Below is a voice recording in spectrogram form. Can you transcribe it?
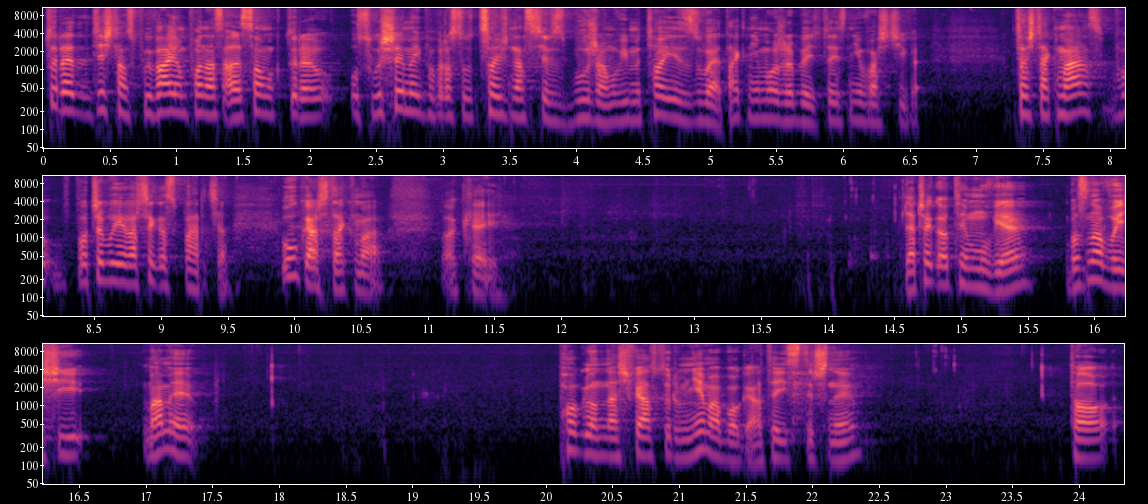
które gdzieś tam spływają po nas, ale są, które usłyszymy i po prostu coś w nas się wzburza. Mówimy, to jest złe, tak nie może być, to jest niewłaściwe. Ktoś tak ma? Po- Potrzebuje waszego wsparcia. Łukasz tak ma. Okej. Dlaczego o tym mówię? Bo znowu, jeśli mamy pogląd na świat, w którym nie ma Boga, ateistyczny, to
